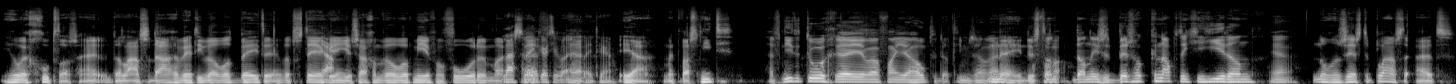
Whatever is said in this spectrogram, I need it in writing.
heel erg goed was. Hij- De laatste dagen werd hij wel wat beter en wat sterker. Ja. En je zag hem wel wat meer van voren. Maar, Laatste week werd hij wel echt beter, ja. Ja, maar het was niet... Hij heeft niet de Tour gereden waarvan je hoopte dat hij hem zou rijden. Nee, dus dan- dan, dan is het best wel knap dat je hier dan Ja. nog een zesde plaats eruit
